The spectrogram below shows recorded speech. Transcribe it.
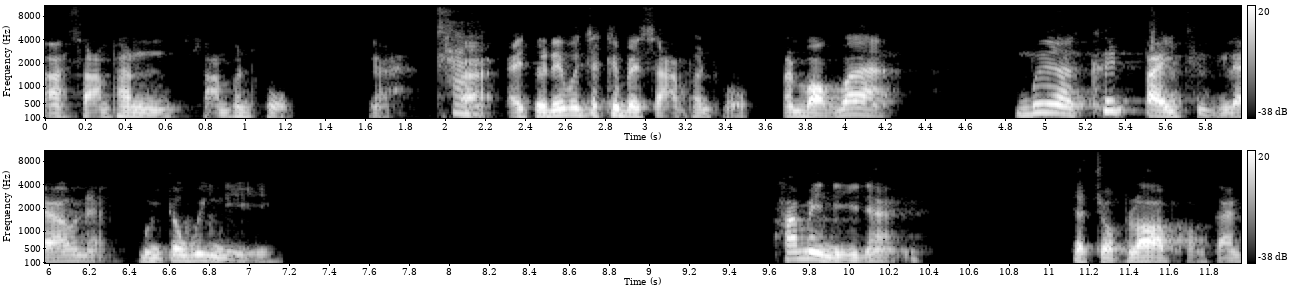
อ่าสามพันสามพันหกนะค่ะอะไอ้ตัวนี้มันจะขึ้นไปสามพันหกมันบอกว่าเมื่อขึ้นไปถึงแล้วเนี่ยมึงต้องวิ่งหนี ถ้าไม่หนีเนี่ยจะจบรอบของการ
